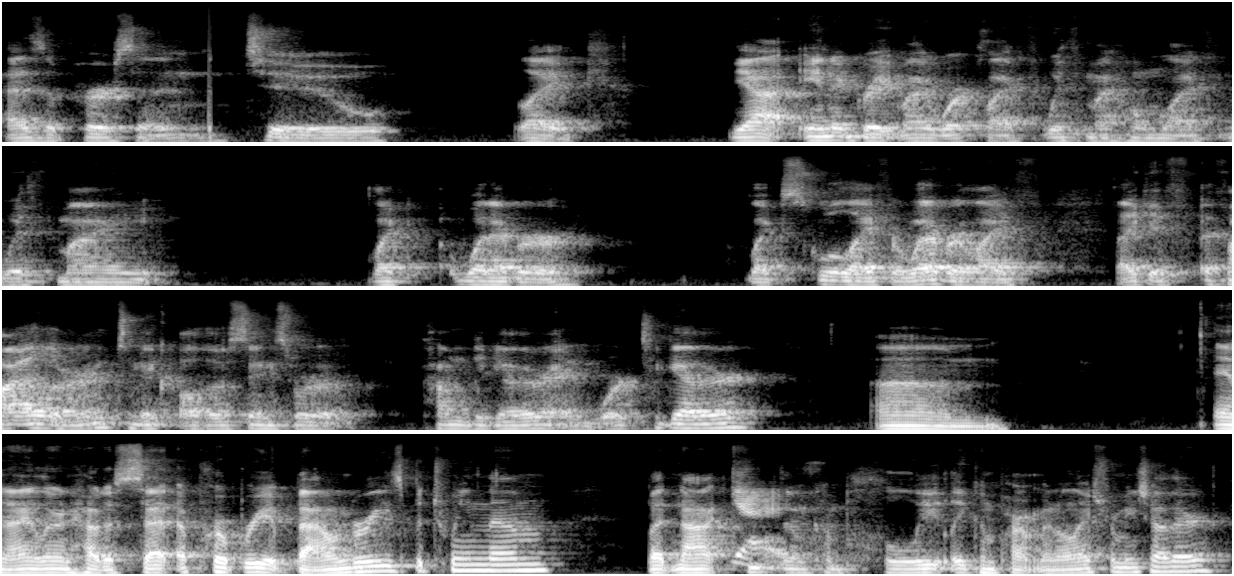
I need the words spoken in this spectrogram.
as a person to like yeah integrate my work life with my home life with my like whatever like school life or whatever life like if if i learn to make all those things sort of come together and work together um and i learn how to set appropriate boundaries between them but not yes. keep them completely compartmentalized from each other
